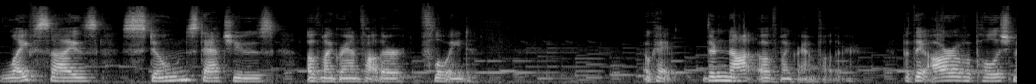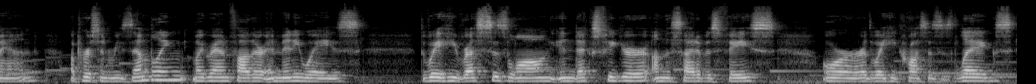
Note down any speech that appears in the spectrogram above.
life size stone statues of my grandfather, Floyd. Okay, they're not of my grandfather, but they are of a Polish man, a person resembling my grandfather in many ways. The way he rests his long index finger on the side of his face, or the way he crosses his legs,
